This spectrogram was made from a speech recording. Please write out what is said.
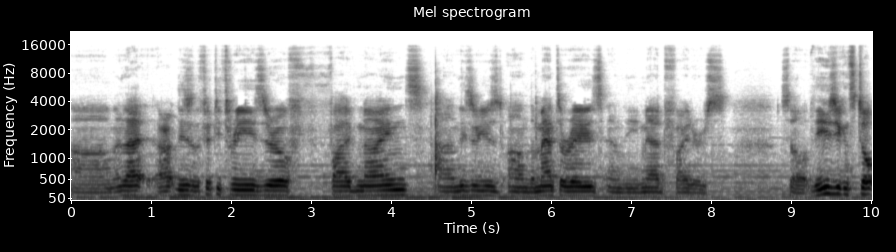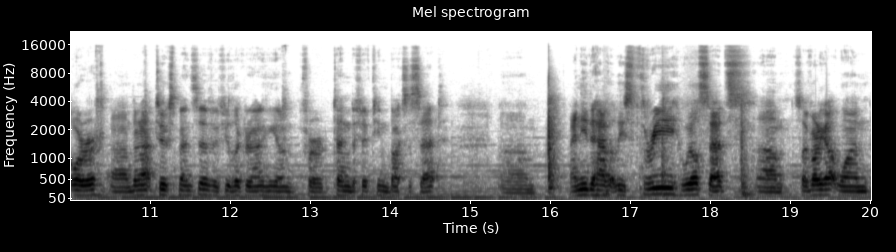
Um, and that are, these are the 53059s. Um, these are used on the Manta Rays and the Mad Fighters. So these you can still order. Um, they're not too expensive. If you look around, you can get them for 10 to 15 bucks a set. Um, I need to have at least three wheel sets. Um, so I've already got one.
